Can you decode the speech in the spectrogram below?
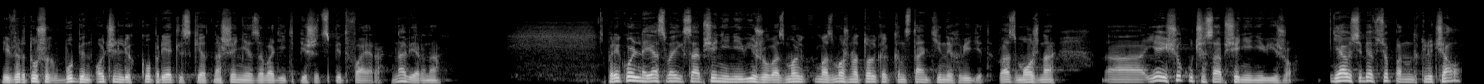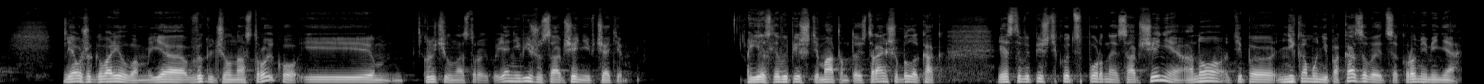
и вертушек в бубен очень легко приятельские отношения заводить, пишет Spitfire. Наверное. Прикольно, я своих сообщений не вижу. Возможно, возможно только Константин их видит. Возможно. А, я еще кучу сообщений не вижу. Я у себя все подключал. Я уже говорил вам, я выключил настройку и включил настройку. Я не вижу сообщений в чате. Если вы пишете матом, то есть раньше было как? Если вы пишете какое-то спорное сообщение, оно типа никому не показывается, кроме меня.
